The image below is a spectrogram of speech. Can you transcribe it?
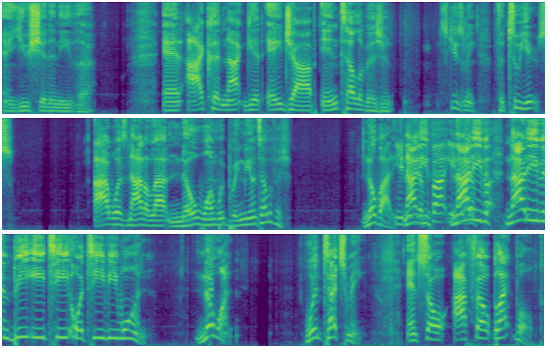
and you shouldn't either. And I could not get a job in television, excuse me, for two years. I was not allowed, no one would bring me on television. Nobody. Not even did not even fu- not even BET or TV One. No one wouldn't touch me. And so I felt blackballed.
